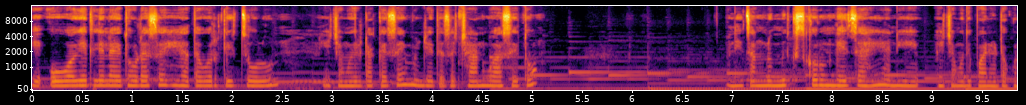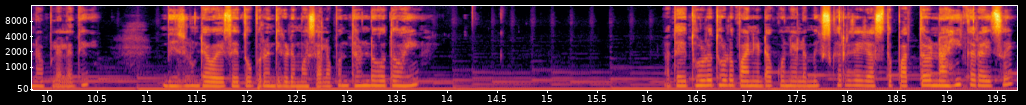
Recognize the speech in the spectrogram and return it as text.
हे ओवा घेतलेला आहे थोडासा हे हातावरती चोळून याच्यामध्ये टाकायचं आहे म्हणजे त्याचा छान वास येतो. आणि चांगलं मिक्स करून घ्यायचं आहे आणि याच्यामध्ये पाणी टाकून आपल्याला ते भिजवून ठेवायचं आहे तोपर्यंत इकडे मसाला पण थंड होतो आहे. आता हे थोडं थोडं पाणी टाकून याला मिक्स करायचं आहे जास्त पातळ नाही करायचं आहे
